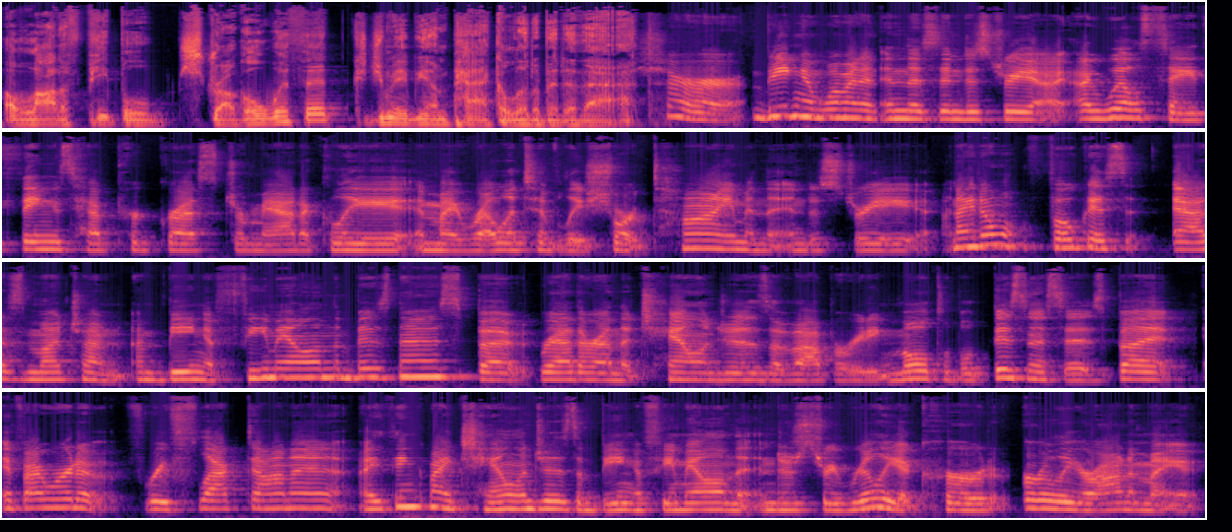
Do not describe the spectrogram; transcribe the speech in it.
a lot of people struggle with it. Could you maybe unpack a little bit of that? Sure. Being a woman in this industry, I, I will say things have progressed dramatically in my relatively short time in the industry. And I don't focus as much on, on being a female in the business, but rather on the challenges of operating multiple businesses. But if I were to reflect on it, I think my challenges of being a female in the industry really occurred earlier on in my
